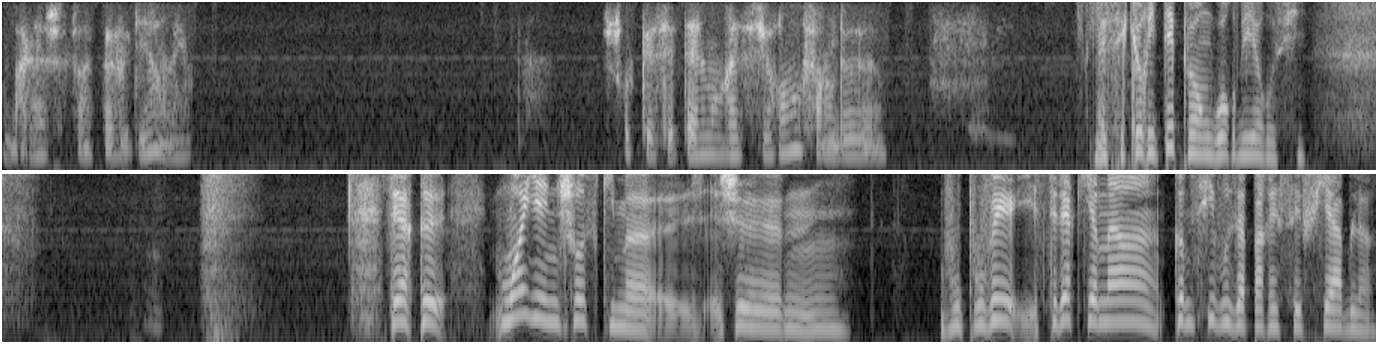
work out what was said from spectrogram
Voilà, je ne saurais pas vous dire, mais je trouve que c'est tellement rassurant, enfin de. La sécurité peut engourdir aussi. C'est-à-dire que moi, il y a une chose qui me, je, vous pouvez, c'est-à-dire qu'il y en a un comme si vous apparaissez fiable.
